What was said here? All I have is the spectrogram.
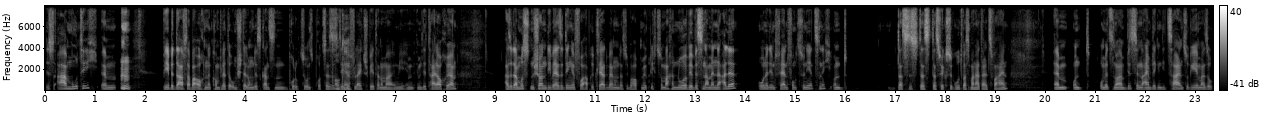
ist A, mutig, ähm, B, bedarf es aber auch eine komplette Umstellung des ganzen Produktionsprozesses, Okay. den wir vielleicht später nochmal irgendwie im, im Detail auch hören. Also da mussten schon diverse Dinge vorab geklärt werden, um das überhaupt möglich zu machen. Nur wir wissen am Ende alle, ohne den Fan funktioniert es nicht und das ist das, das höchste Gut, was man hat als Verein. Ähm, und um jetzt noch ein bisschen Einblick in die Zahlen zu geben, also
